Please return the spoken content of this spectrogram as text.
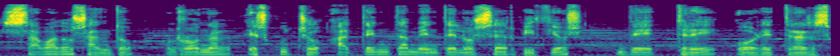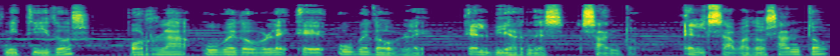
Sábado Santo, Ronald escuchó atentamente los servicios de Tre Ore transmitidos por la WEW el Viernes Santo. El sábado santo,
